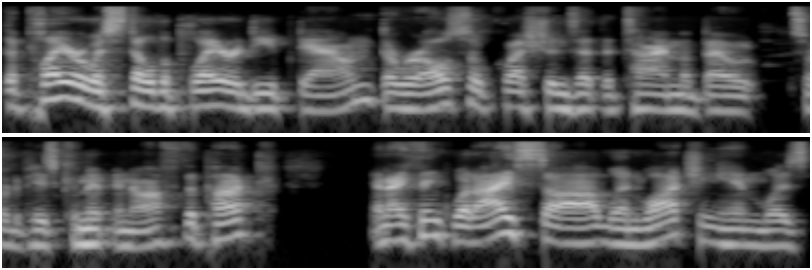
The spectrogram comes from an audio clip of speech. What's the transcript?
the player was still the player deep down. There were also questions at the time about sort of his commitment off the puck. And I think what I saw when watching him was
